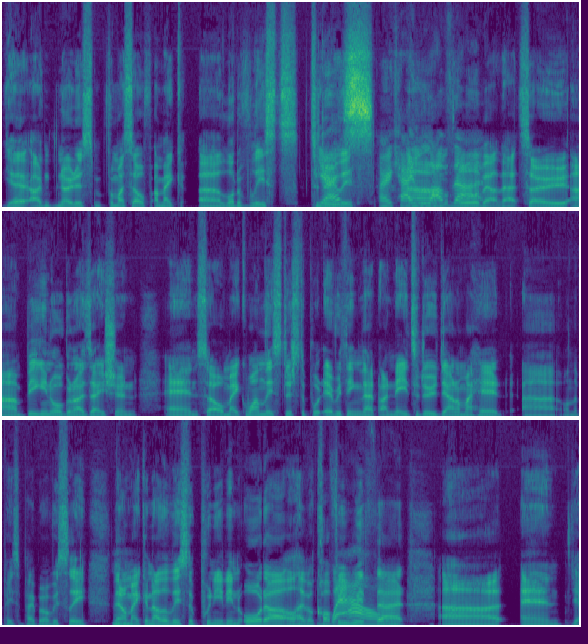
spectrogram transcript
yeah, I've noticed for myself, I make a lot of lists, to do yes. lists. Okay, Um, love that. All about that. So, um, big in organization. And so, I'll make one list just to put everything that I need to do down on my head uh, on the piece of paper, obviously. Then, I'll make another list of putting it in order. I'll have a coffee Wow. with that. Uh, and yeah,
